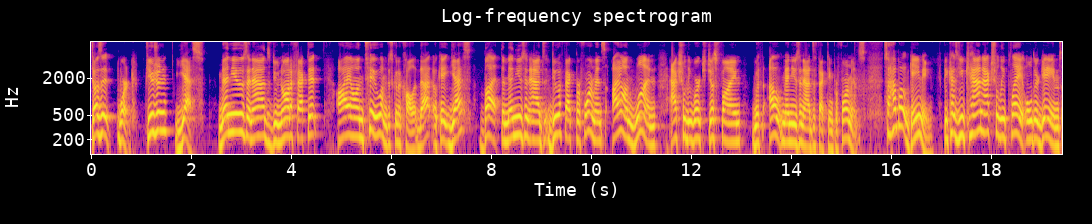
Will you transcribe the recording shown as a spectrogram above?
does it work? Fusion, yes. Menus and ads do not affect it. Ion 2, I'm just going to call it that, okay, yes, but the menus and ads do affect performance. Ion 1 actually worked just fine without menus and ads affecting performance. So how about gaming? Because you can actually play older games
